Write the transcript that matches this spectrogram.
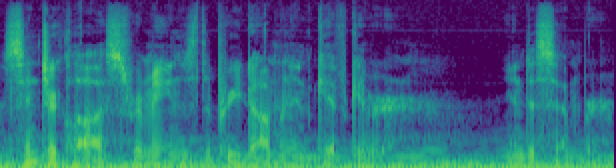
Sinterklaas remains the predominant gift giver in December.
